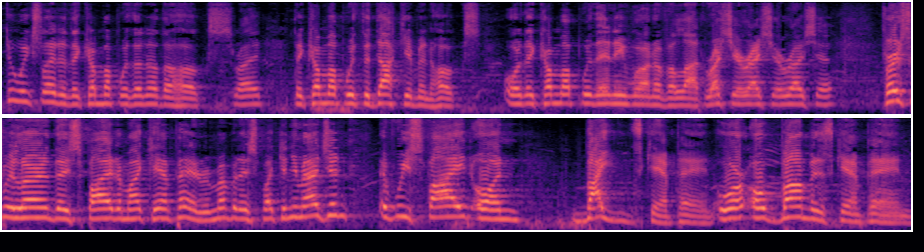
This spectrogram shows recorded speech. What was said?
Two weeks later, they come up with another hoax, right? They come up with the document hoax, or they come up with any one of a lot. Russia, Russia, Russia. First, we learned they spied on my campaign. Remember, they spied. Can you imagine if we spied on Biden's campaign or Obama's campaign?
